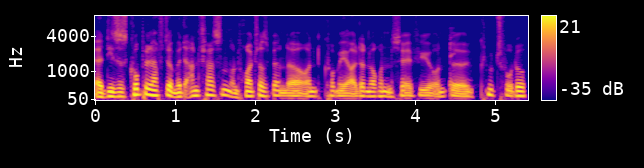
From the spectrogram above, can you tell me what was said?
äh, dieses Kumpelhafte mit Anfassen und Freundschaftsbänder und komm hier, Alter, noch ein Selfie und äh, Knutschfoto,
